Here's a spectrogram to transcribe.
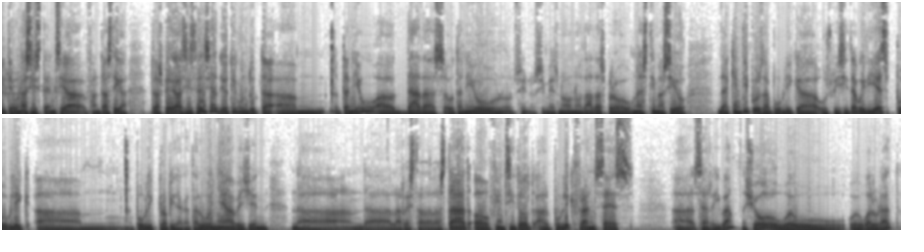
i té una assistència fantàstica. Respecte a l'assistència, jo tinc un dubte. Um, teniu uh, dades, o teniu, no, si, si més no, no dades, però una estimació de quin tipus de públic uh, us visita? Vull dir, és públic, uh, públic propi de Catalunya, ve gent de, de la resta de l'Estat, o fins i tot el públic francès uh, s'arriba? Això ho heu, ho heu valorat?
